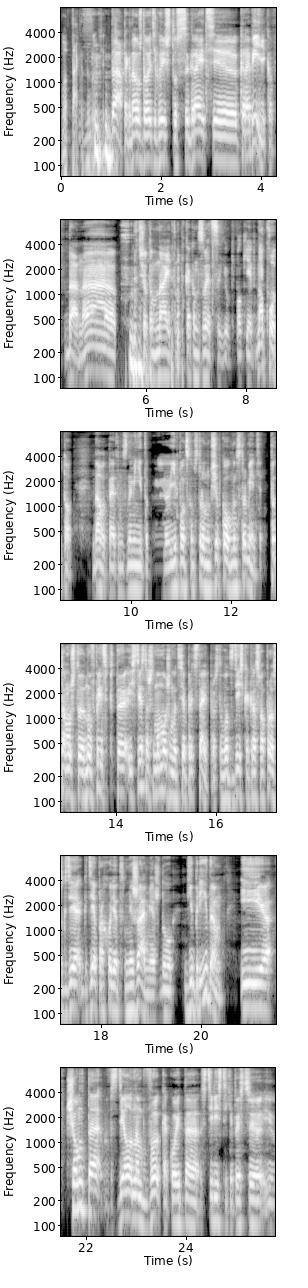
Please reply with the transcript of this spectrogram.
Вот так. Да, тогда уж давайте говорить, что сыграйте Коробейников, да, на... Что там, на этом, как он называется, елки-палки, на кото да, вот на этом знаменитом э, японском струнном щипковом инструменте. Потому что, ну, в принципе-то, естественно, что мы можем это себе представить. Просто вот здесь как раз вопрос, где, где проходит межа между гибридом и в чем-то сделанном в какой-то стилистике. То есть э,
